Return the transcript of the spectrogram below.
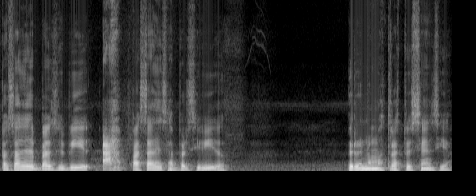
pasás desapercibido. Ah, pasás desapercibido. Pero no mostrás tu esencia.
